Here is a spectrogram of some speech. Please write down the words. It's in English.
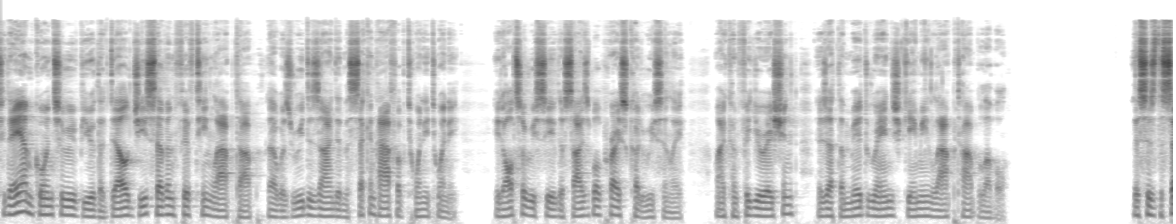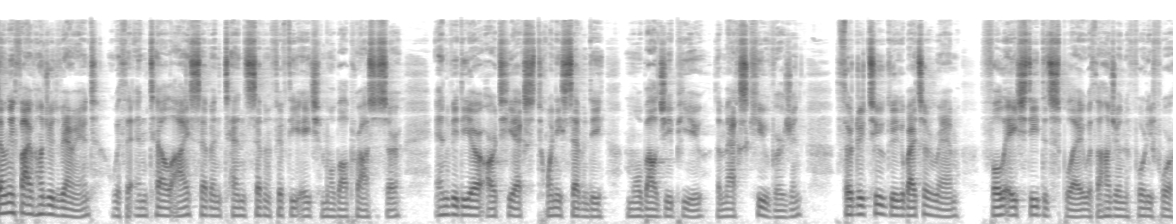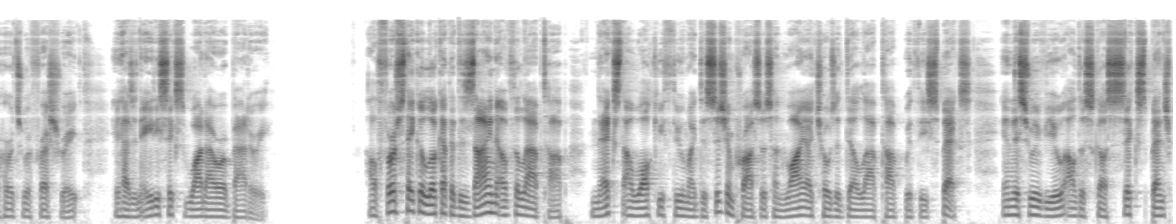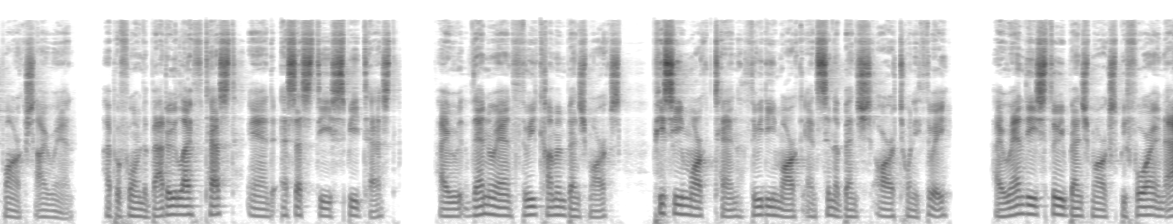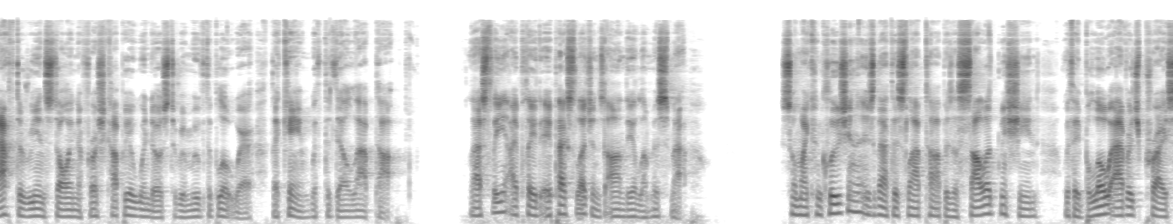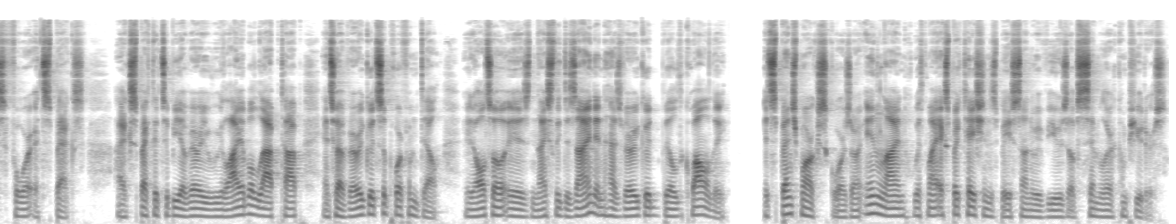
Today I'm going to review the Dell G715 laptop that was redesigned in the second half of 2020. It also received a sizable price cut recently. My configuration is at the mid-range gaming laptop level. This is the 7500 variant with the Intel i7-10750H mobile processor, NVIDIA RTX 2070 mobile GPU, the Max-Q version, 32GB of RAM, full HD display with 144Hz refresh rate. It has an 86 watt hour battery. I'll first take a look at the design of the laptop. Next, I'll walk you through my decision process on why I chose a Dell laptop with these specs. In this review, I'll discuss six benchmarks I ran. I performed a battery life test and SSD speed test. I then ran three common benchmarks PC Mark 10, 3D Mark, and Cinebench R23. I ran these three benchmarks before and after reinstalling a fresh copy of Windows to remove the bloatware that came with the Dell laptop. Lastly, I played Apex Legends on the Olympus map. So my conclusion is that this laptop is a solid machine with a below average price for its specs. I expect it to be a very reliable laptop and to have very good support from Dell. It also is nicely designed and has very good build quality. Its benchmark scores are in line with my expectations based on reviews of similar computers.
